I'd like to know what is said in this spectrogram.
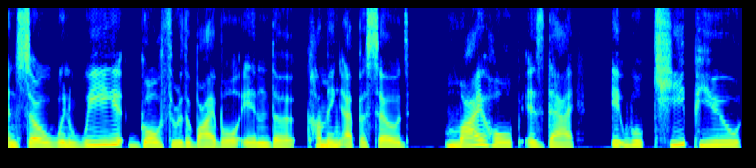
And so when we go through the Bible in the coming episodes, my hope is that it will keep you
